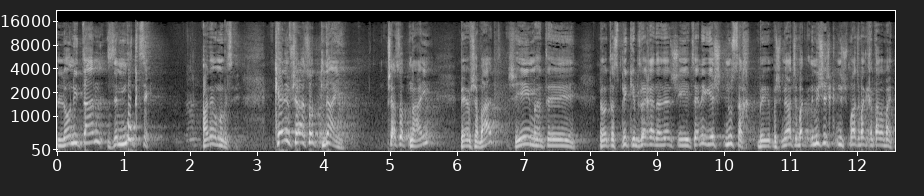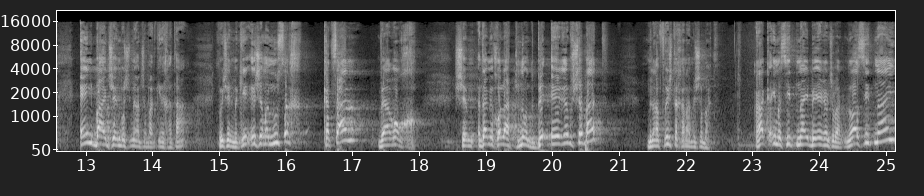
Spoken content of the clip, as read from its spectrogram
לא ניתן, זה מוקצה. זה מוקצה? כן אפשר לעשות תנאי. אפשר לעשות תנאי בערב שבת, שאם את אה, לא תספיק עם זכר, שיצא לי, יש נוסח בשמירת שבת, למי שיש שמירת שבת כהלכה בבית. אין בית שאין בו שמירת שבת כהלכתה, כפי שאני מכיר, יש שם נוסח קצר וארוך, שאדם יכול להתנות בערב שבת ולהפריש את החלה בשבת. רק אם עשית תנאי בערב שבת. לא עשית תנאי,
